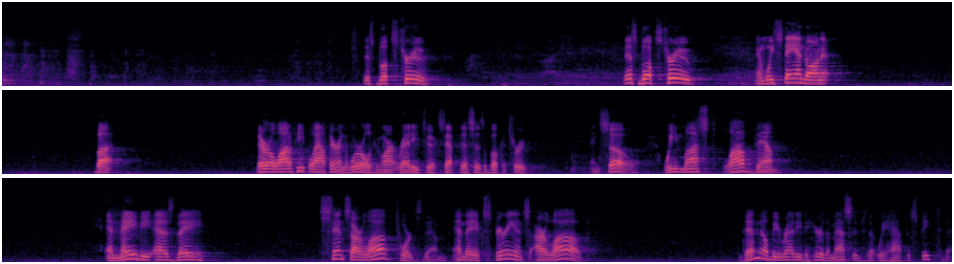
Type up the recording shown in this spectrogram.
this book's true. This book's true. And we stand on it. But there are a lot of people out there in the world who aren't ready to accept this as a book of truth. And so, we must love them. And maybe as they sense our love towards them and they experience our love, then they'll be ready to hear the message that we have to speak to them.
